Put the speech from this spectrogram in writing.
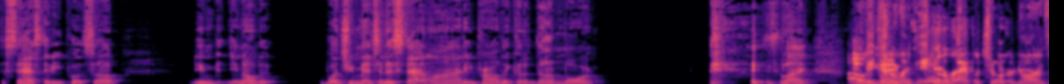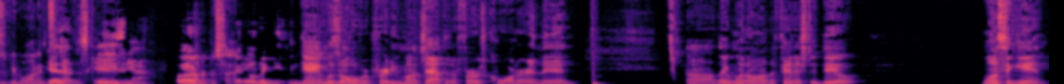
the stats that he puts up. You you know the, what you mentioned his stat line, he probably could have done more. it's like oh, he could have he could have ran for 200 yards if he wanted to. Yeah, this game. easy. Yeah, hundred percent. You know the, the, game was over pretty much after the first quarter, and then uh, they went on to finish the deal. Once again,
